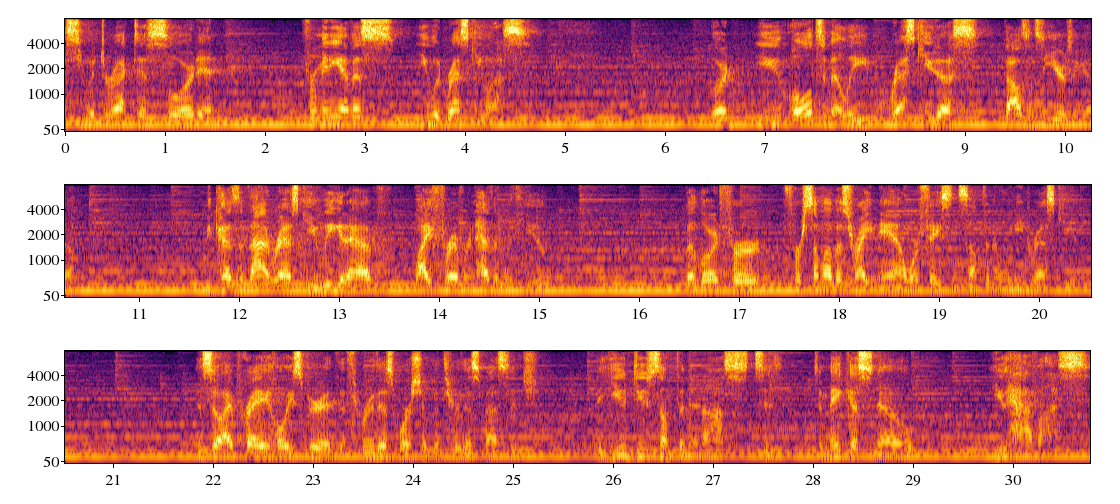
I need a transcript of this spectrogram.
us, you would direct us, Lord. And for many of us, you would rescue us. Lord, you ultimately rescued us thousands of years ago. Because of that rescue, we get to have life forever in heaven with you. But Lord, for, for some of us right now, we're facing something and we need rescue. And so I pray, Holy Spirit, that through this worship and through this message, that you do something in us to, to make us know you have us.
